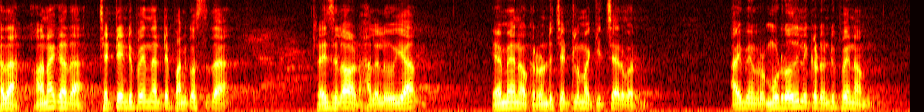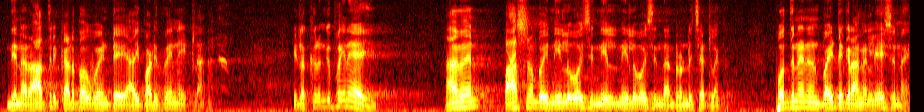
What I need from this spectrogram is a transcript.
కదా? అవునా కదా? చెట్టు ఎండిపోయిందంటే పనికొస్తుందా? ప్రైజ్ లాడ్ హలలుయా ఏమైనా? ఒక రెండు చెట్లు మాకు ఇచ్చారు వారు. అవి మేము మూడు రోజులు ఇక్కడ ఉండిపోయినాం. నిన్న రాత్రి కడపకు పోయింటే అవి పడిపోయినాయి ఇట్లా. ఇట్లా కృంగిపోయినాయి. ఆమెన్? ఆమె పాశ్రం పోయి నీళ్ళు పోసి నీళ్ళు నీళ్ళు పోసింది దాని రెండు చెట్లకు. పొద్దునే నేను బయటకు రాని లేచున్నాయి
